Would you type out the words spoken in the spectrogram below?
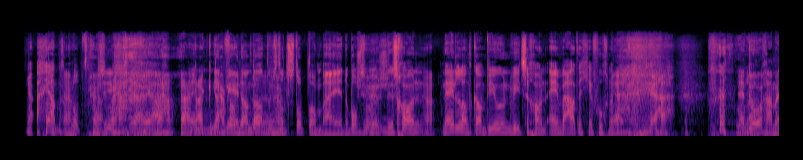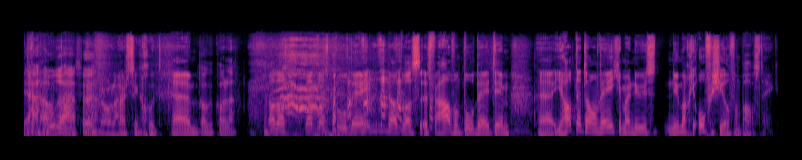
Ja, ja, dat Ja, klopt. Precies. Ja, ja. Ja, ja, en daar- niet meer dan dat. eh, Dus ja. dat stopt dan bij de Bosphorus. Dus, dus gewoon Ja. Nederland kampioen, Wietse gewoon één watertje voegen naar Ja. En doorgaan met de Ja, hoera. thuis. Hartstikke goed. Ehm, Coca-Cola. dat, was, dat was Pool D. Dat was het verhaal van Pool D, Tim. Eh, je had net al een weetje, maar nu, is, nu mag je officieel van bal steken.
